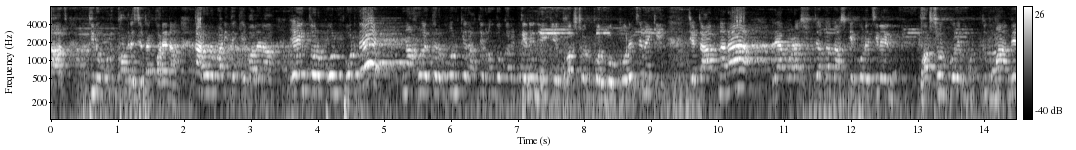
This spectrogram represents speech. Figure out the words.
কাজ। তৃণমূল কংগ্রেস এটা করে না। কারোর বাড়িতে গিয়ে বলে না, এই তোর বোন দে, না হলে তোর বোনকে রাতের অন্ধকারে টেনে নিয়ে গিয়ে ধর্ষণ করব। করেছে নাকি? যেটা আপনারা র্যাপাড়া সুজাতা দাসকে করেছিলেন। ধর্ষণ করে মৃত্যু মানে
